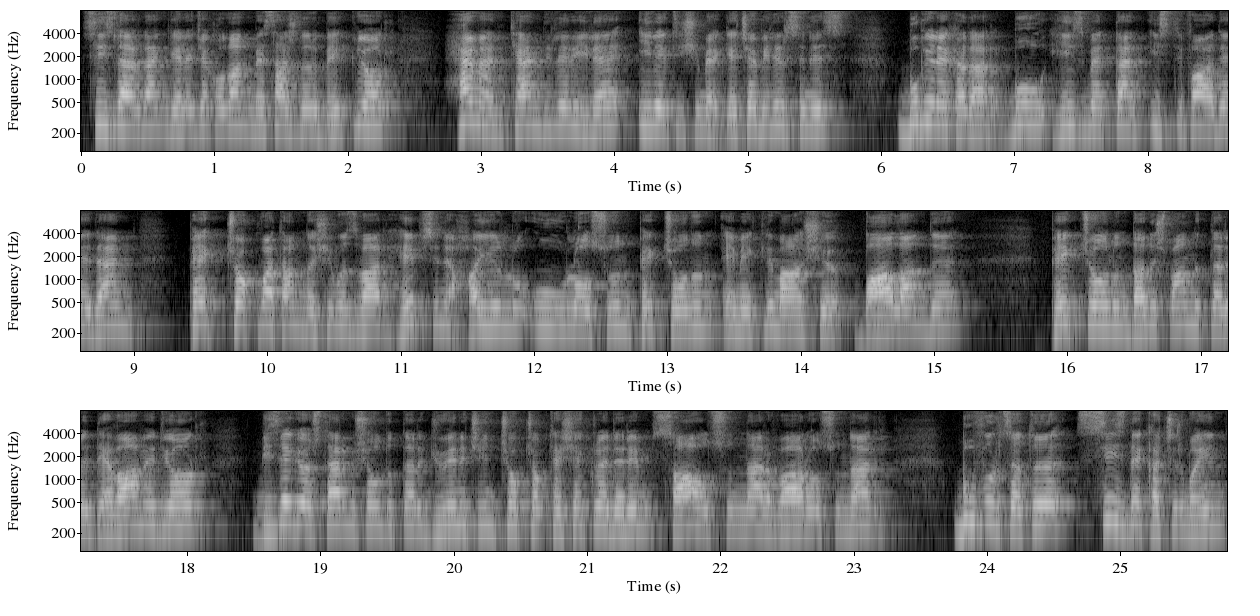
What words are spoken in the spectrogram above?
sizlerden gelecek olan mesajları bekliyor. Hemen kendileriyle iletişime geçebilirsiniz. Bugüne kadar bu hizmetten istifade eden Pek çok vatandaşımız var. Hepsine hayırlı uğurlu olsun. Pek çoğunun emekli maaşı bağlandı. Pek çoğunun danışmanlıkları devam ediyor. Bize göstermiş oldukları güven için çok çok teşekkür ederim. Sağ olsunlar, var olsunlar. Bu fırsatı siz de kaçırmayın.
